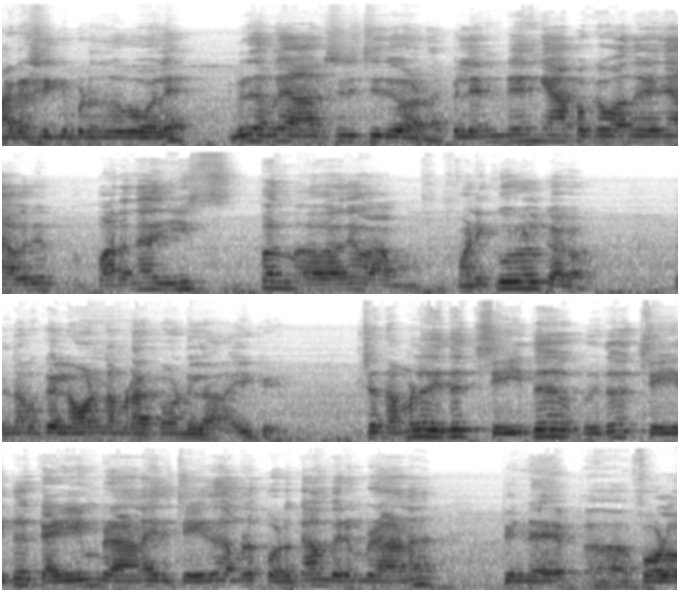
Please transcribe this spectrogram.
ആകർഷിക്കപ്പെടുന്നത് പോലെ ഇവർ നമ്മളെ ആകർഷിച്ചിരുവാണ് ഇപ്പം ലെൻഡിങ് ആപ്പൊക്കെ വന്നു കഴിഞ്ഞാൽ അവർ പറഞ്ഞ ഈ ഇപ്പം പറഞ്ഞ മണിക്കൂറുകൾക്കകം നമുക്ക് ലോൺ നമ്മുടെ അക്കൗണ്ടിൽ ആയി കഴിയും. പക്ഷെ നമ്മൾ ഇത് ചെയ്ത് ഇത് ചെയ്ത് കഴിയുമ്പോഴാണ് ഇത് ചെയ്ത് നമ്മൾ കൊടുക്കാൻ വരുമ്പോഴാണ് പിന്നെ ഫോളോ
